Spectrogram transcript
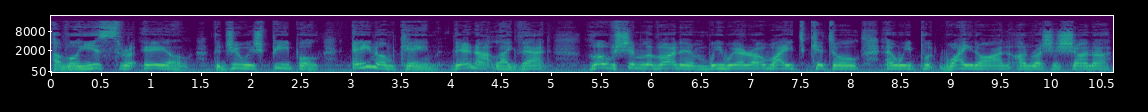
Avol Yisrael, the Jewish people, Enom came. They're not like that. Lovshim Levanim, we wear a white kittel and we put white on on Rosh Hashanah.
